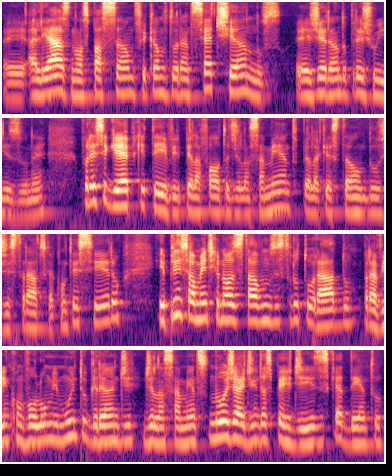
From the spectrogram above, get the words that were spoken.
É, aliás, nós passamos, ficamos durante sete anos é, gerando prejuízo, né? Por esse gap que teve, pela falta de lançamento, pela questão dos distratos que aconteceram e principalmente que nós estávamos estruturados para vir com um volume muito grande de lançamentos no Jardim das Perdizes, que é dentro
